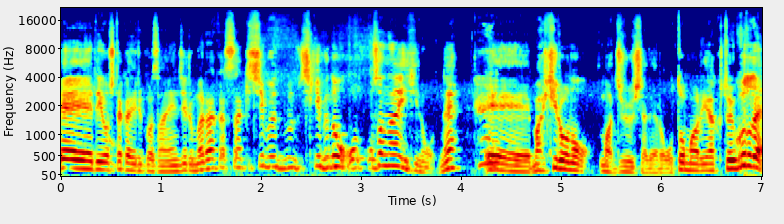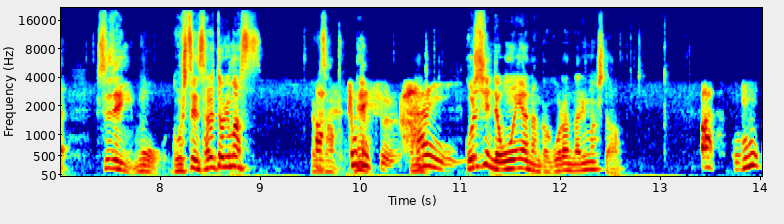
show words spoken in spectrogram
えーで吉高由里子さん演じる紫式部式部のお幼い日のね、えー真宙の、まあ、従者であるお泊まり役ということですでにもうご出演されております。矢部さんあ、そうです。ね。はい。ご自身でオンエアなんかご覧になりました、あ、見、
